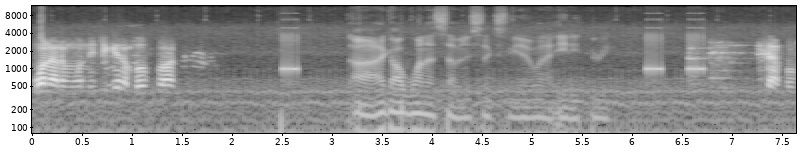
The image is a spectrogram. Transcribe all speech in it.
One out of one. Did you get them both blocked? Uh, I got one at 76, yeah, one at 83. Temple.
